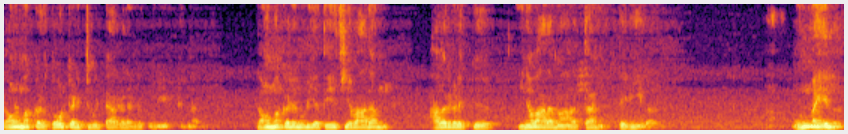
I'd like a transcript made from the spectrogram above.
தமிழ் மக்கள் தோற்கடித்து விட்டார்கள் என்று கூறியிருக்கின்றனர் தமிழ் மக்களினுடைய தேசியவாதம் அவர்களுக்கு இனவாதமாகத்தான் தெரிகிறது. உண்மையில்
